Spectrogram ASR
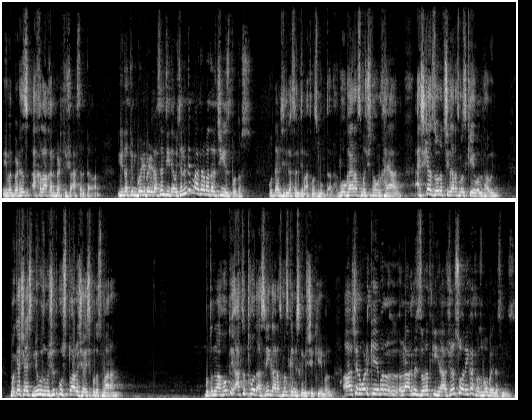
یِمَن پٮ۪ٹھ حظ اخلاقَن پٮ۪ٹھ تہِ چھُ اَثر پٮ۪وان یوٗتاہ تِم بٔڑۍ بٔڑۍ گژھان تیٖتیٛاہ وٕچھان نہ تِم بدل بدل چیٖز پوٚتُس. گوٚو تَمہِ سۭتۍ گژھن تِم اَتھ منٛز مُبتلا. گوٚو گَرَس منٛز چھُ تھاوُن خیال. اَسہِ کیٛاہ ضوٚرَتھ چھِ گَرَس منٛز کیبَل تھاوٕنۍ؟ وۄنۍ کیٛاہ چھِ اَسہِ نِوٕز وٕچھِتھ کُس تورٕ چھِ أسۍ پوٚتُس مَران بہٕ تُلناوہو تُہۍ اَتھٕ تھوٚد اَصلی گَرَس منٛز کٔمِس کٔمِس چھِ کیبَل. آز چھَنہٕ گۄڈٕ کیبَل لاگنٕچ ضوٚرَتھ کِہیٖنۍ آز چھُنہ سورُے کَتھ منٛز موبایلَس منٛز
